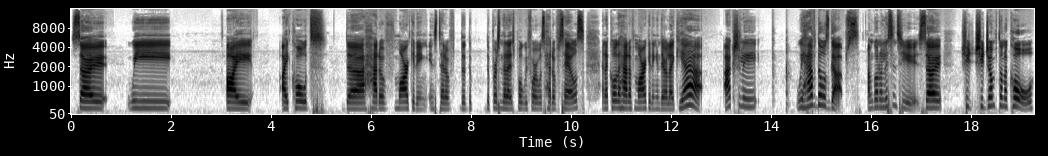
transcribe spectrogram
So we I I called the head of marketing instead of the, the the person that I spoke before was head of sales, and I called the head of marketing, and they're like, "Yeah, actually, we have those gaps. I'm gonna listen to you." So she she jumped on a call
